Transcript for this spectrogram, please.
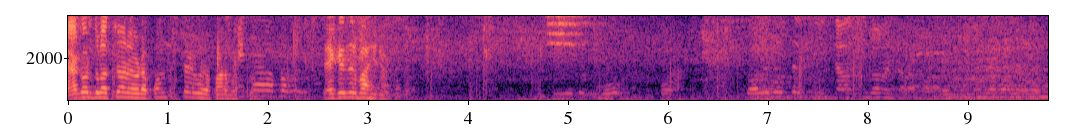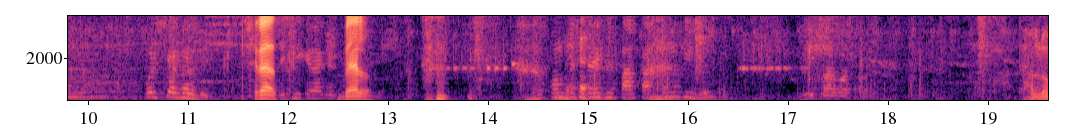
নাগরদোলা চলে ওটা পঞ্চাশ টাকা করে পার বছর। প্যাকেজের বাহিরে ওটা। পরিষ্কার করে দিই। সিরাজ বেল। পঞ্চাশ টাকা কি পার কি পার বছর ঢালু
